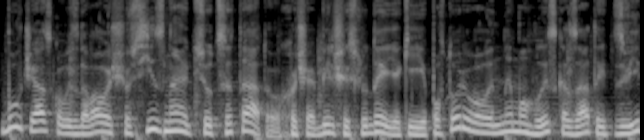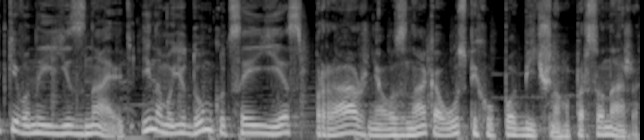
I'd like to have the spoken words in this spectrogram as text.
Був час, коли здавалося, що всі знають цю цитату, хоча більшість людей, які її повторювали, не могли сказати, звідки вони її знають. І на мою думку, це і є справжня ознака успіху побічного персонажа.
